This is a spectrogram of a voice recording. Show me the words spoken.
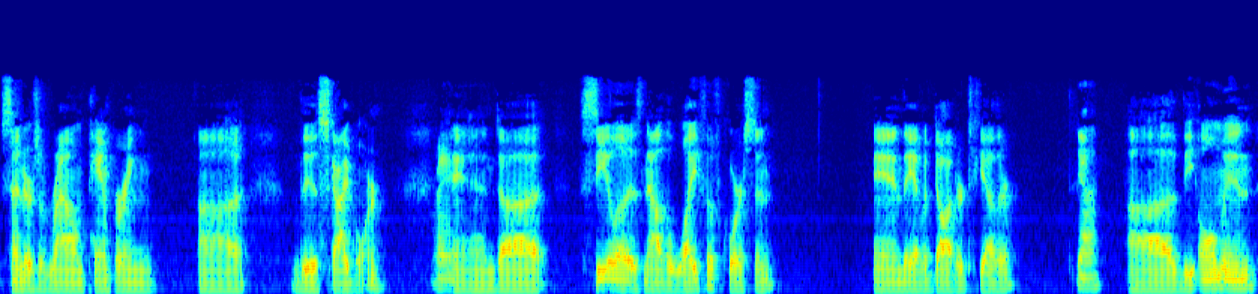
centers around pampering uh, the Skyborn Right. and uh, Seelah is now the wife of Korsin, and they have a daughter together. yeah. Uh, the Omen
